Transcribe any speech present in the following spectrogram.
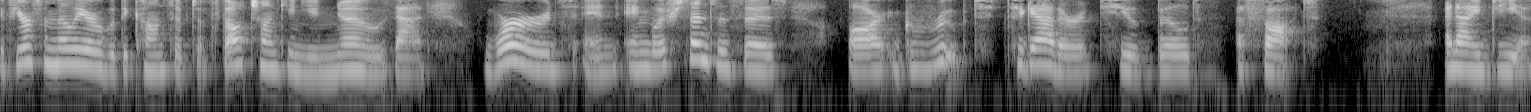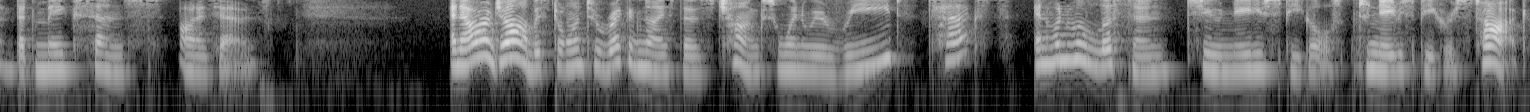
If you're familiar with the concept of thought chunking, you know that words in English sentences are grouped together to build a thought, an idea that makes sense on its own. And our job is to learn to recognize those chunks when we read texts and when we listen to native speakers to native speakers talk.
